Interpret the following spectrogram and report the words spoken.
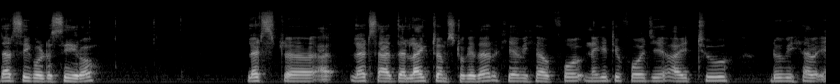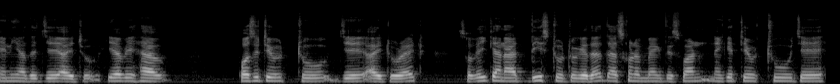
that's equal to 0 let's uh, let's add the like terms together. Here we have 4 negative 4j i2 do we have any other j i2 here we have positive 2 j i2 right? So we can add these two together. That's going to make this one negative 2 j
